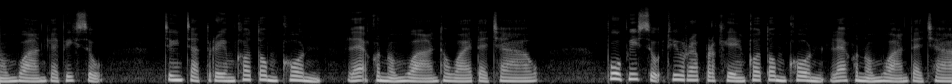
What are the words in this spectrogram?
นมหวานแก่ภิกษุ จึงจัดเตรียมข้าวต้มข้นและขนมหวานถวายแต่เช้า ผู้ภิกษุที่รับประเคนข้าวต้มข้นและขนมหวานแต่เช้า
